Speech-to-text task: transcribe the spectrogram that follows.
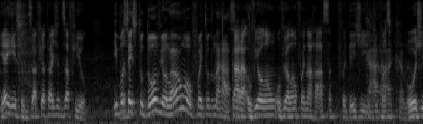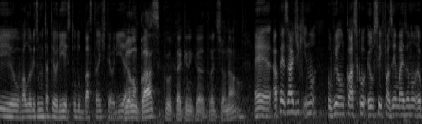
E é isso, desafio atrás de desafio. E você estudou violão ou foi tudo na raça? Cara, o violão, o violão foi na raça, foi desde de Caraca, infância. mano. Hoje eu valorizo muito a teoria, estudo bastante teoria. Violão clássico, técnica tradicional. É, apesar de que no- o violão clássico eu sei fazer, mas eu não, eu,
